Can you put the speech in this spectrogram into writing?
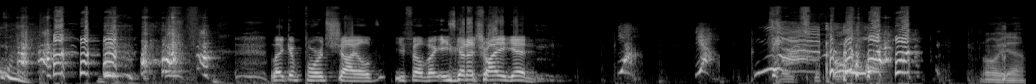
like a poor child. He fell back. He's gonna try again. Yeah! Yeah! Oh yeah.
